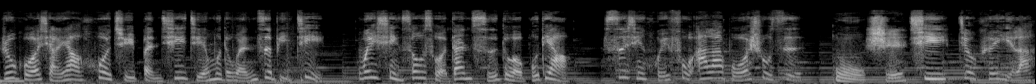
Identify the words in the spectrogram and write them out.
如果想要获取本期节目的文字笔记， 微信搜索单词“躲不掉”，私信回复阿拉伯数字五十七就可以了。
